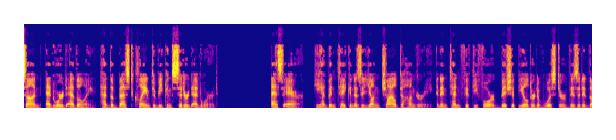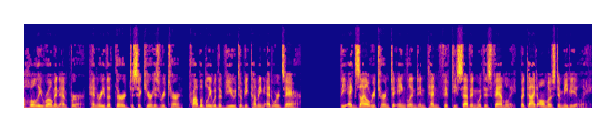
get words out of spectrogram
son, Edward Etheling, had the best claim to be considered Edward's heir. He had been taken as a young child to Hungary, and in 1054 Bishop Ealdred of Worcester visited the Holy Roman Emperor, Henry III to secure his return, probably with a view to becoming Edward's heir. The exile returned to England in 1057 with his family, but died almost immediately.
